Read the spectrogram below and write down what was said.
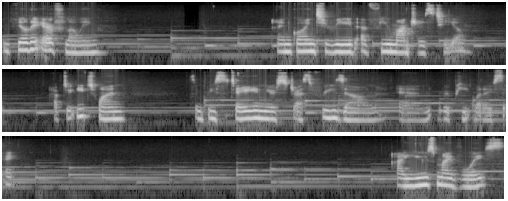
and feel the air flowing, I'm going to read a few mantras to you. After each one, simply stay in your stress free zone and repeat what I say. I use my voice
